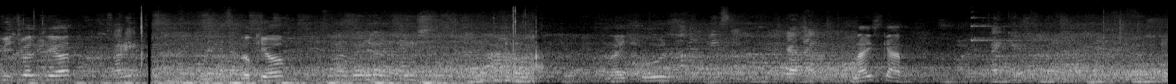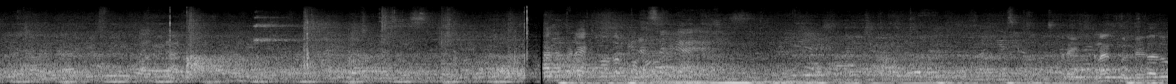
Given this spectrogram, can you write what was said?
Visual here. Sorry. Look here. Nice shoes. Yeah. Nice cap. Thank you. खुल्ली का अरे इतना खुलेगा तो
